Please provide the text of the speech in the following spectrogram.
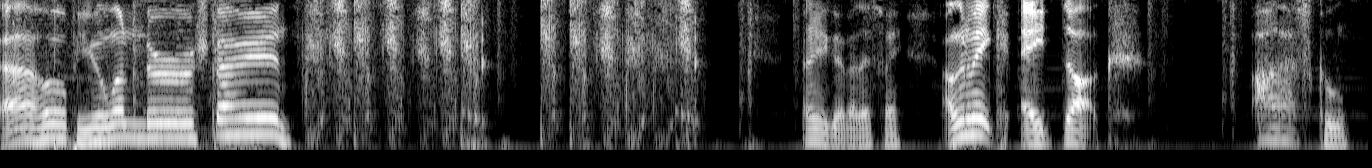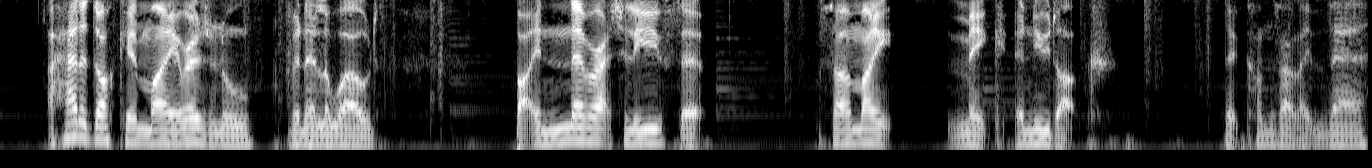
I hope you understand. I need to go back this way. I'm gonna make a dock. Oh, that's cool. I had a dock in my original vanilla world, but I never actually used it. So I might make a new dock that comes out like there.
